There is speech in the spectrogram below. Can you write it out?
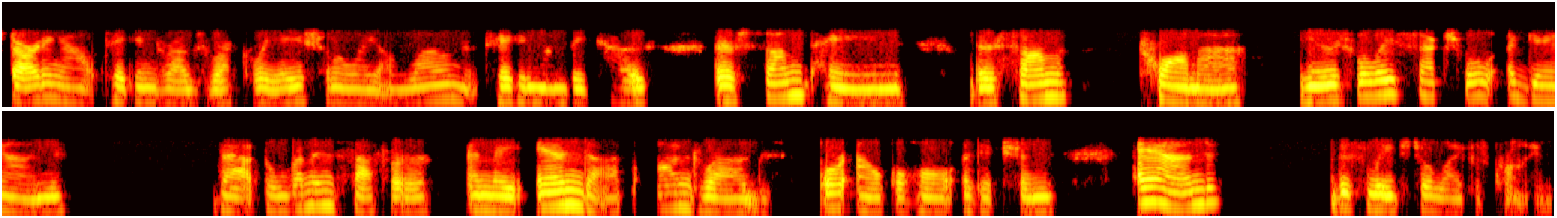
starting out taking drugs recreationally alone. They're taking them because there's some pain, there's some trauma, usually sexual again, that the women suffer and they end up on drugs or alcohol addiction. And this leads to a life of crime.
